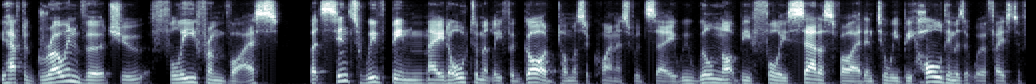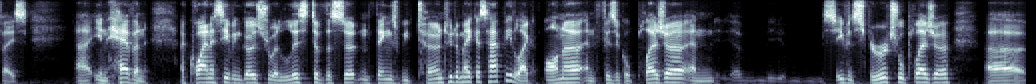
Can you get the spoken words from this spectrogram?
you have to grow in virtue, flee from vice. But since we've been made ultimately for God, Thomas Aquinas would say, we will not be fully satisfied until we behold him, as it were, face to face uh, in heaven. Aquinas even goes through a list of the certain things we turn to to make us happy, like honor and physical pleasure and uh, even spiritual pleasure, uh,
